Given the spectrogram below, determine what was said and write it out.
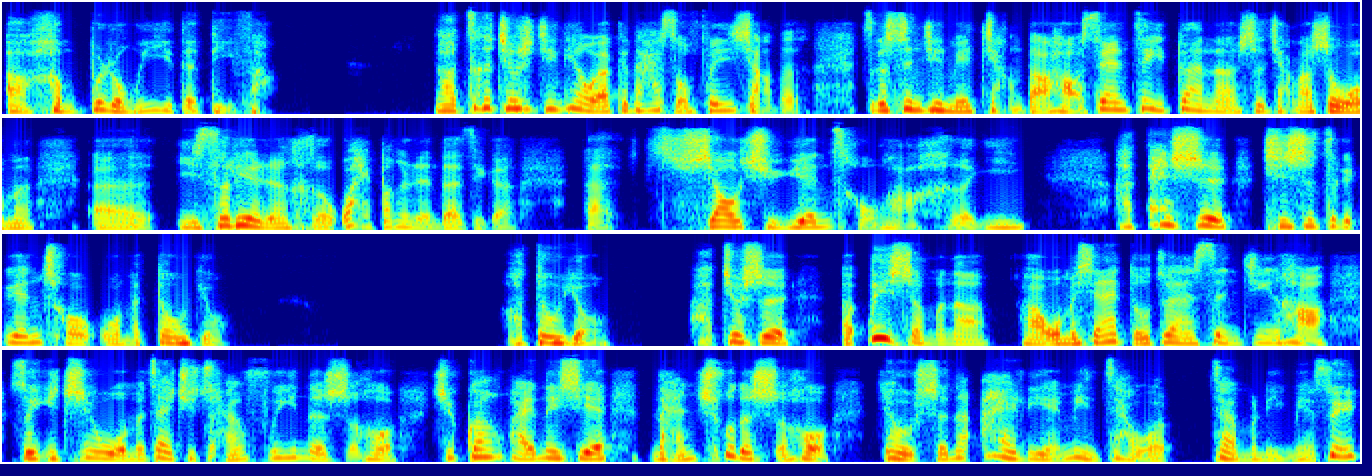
啊很不容易的地方。然后这个就是今天我要跟大家所分享的这个圣经里面讲到哈，虽然这一段呢是讲的是我们呃以色列人和外邦人的这个呃消去冤仇哈合一。”啊！但是其实这个冤仇我们都有，啊都有啊，就是呃，为什么呢？啊，我们现在读这段圣经哈，所以以至于我们再去传福音的时候，去关怀那些难处的时候，有神的爱怜悯在我在我们里面。所以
